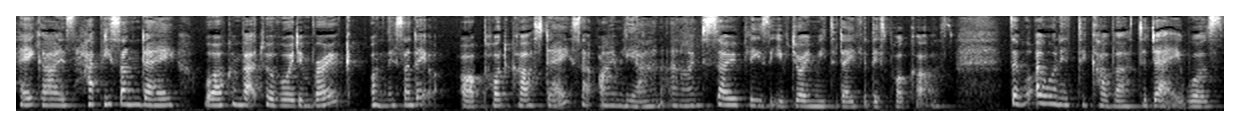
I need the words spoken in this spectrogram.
Hey guys, happy Sunday. Welcome back to Avoiding Broke on this Sunday, our podcast day. So, I'm Leanne and I'm so pleased that you've joined me today for this podcast. So, what I wanted to cover today was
